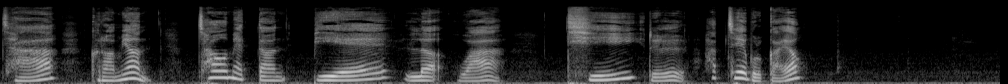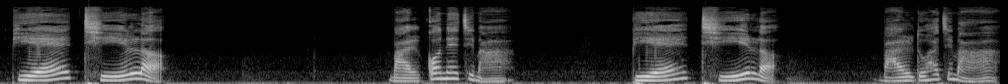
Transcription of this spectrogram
자, 그러면 처음 했던 비에 러와 T를 합체해 볼까요? 비에 티러 말 꺼내지 마. 비에 티러 말도 하지 마.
